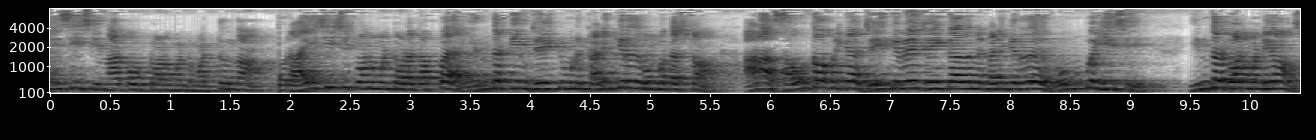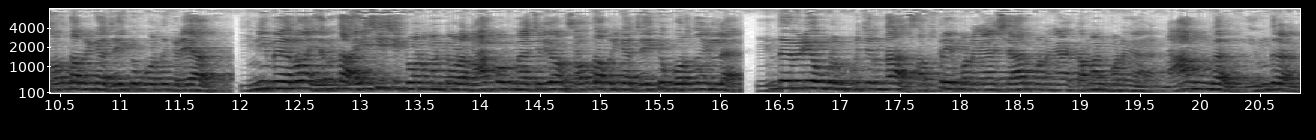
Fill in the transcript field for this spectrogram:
ஐசிசி நாக் அவுட் டோர்னமெண்ட் மட்டும்தான். ஒரு ஐசிசி டோர்னமெண்டோட கப்பை எந்த டீம் ஜெயிக்கும்னு கணிக்கிறது ரொம்ப கஷ்டம். ஆனா சவுத் ஆப்பிரிக்கா ஜெயிக்கவே ஜெயிக்காதுன்னு கணிக்கிறது ரொம்ப ஈஸி இந்த டோர்னமெண்ட்டையும் சவுத் ஆப்பிரிக்கா ஜெயிக்க போறது கிடையாது. இனிமேலும் எந்த ஐசிசி டோர்னமெண்ட்டோட நாக் அவுட் மேட்ச்லயும் சவுத் ஆப்பிரிக்கா ஜெயிக்க போறதும் இல்ல. இந்த வீடியோ உங்களுக்கு பிடிச்சிருந்தா சப்ஸ்கிரைப் பண்ணுங்க ஷேர் பண்ணுங்க கமெண்ட் பண்ணுங்க. நான் உங்கள் இந்திரன்.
